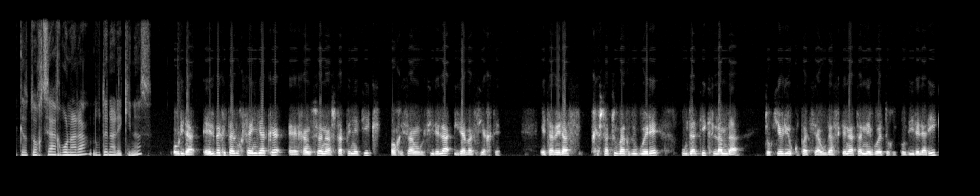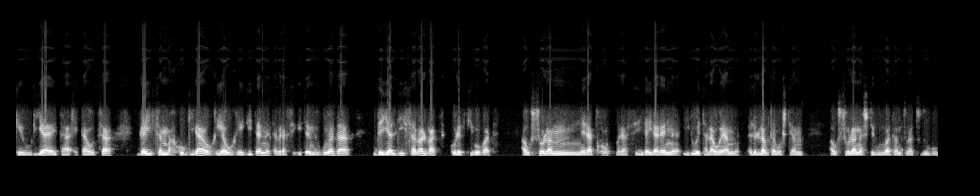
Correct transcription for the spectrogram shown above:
ekartzea arbonara dutenarekin ez? Hori da, elbek eta lurzaindiak eh, jantzuen astapenetik hori zango zirela irabazi arte. Eta beraz, prestatu behar dugu ere, udatik landa, toki hori okupatzea. Udazkena eta negoet horiko direlarik, euria eta eta hotza, gai izan barko gira hori aurre egiten, eta beraz egiten duguna da, deialdi zabal bat, kolektibo bat, hauzolan nerako, beraz, irailaren iru eta lauean, edo lauta bostean, hauzolan asteburu bat antolatu dugu,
